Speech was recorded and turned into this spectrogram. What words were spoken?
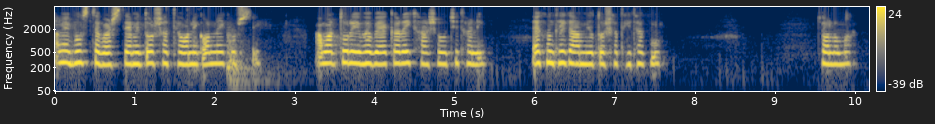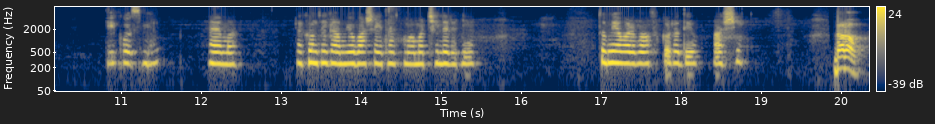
আমি বুঝতে পারছি, আমি তোর সাথে অনেক অন্যায় করছি। আমার তোর এইভাবে একা খাসা উচিত হয়নি। এখন থেকে আমিও তোর সাথেই থাকব। চলো মা। কি কোস মা? হ্যাঁ মা। এখন থেকে আমিও বাসায় থাকব আমার ছেলের নিয়ে। তুমি আমার মাফ করে দিও। আসি। দাঁড়াও।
